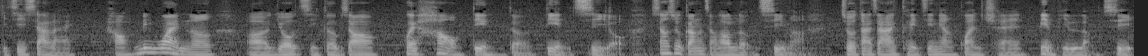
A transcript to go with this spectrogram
笔记下来。好，另外呢，呃，有几个比较会耗电的电器哦，像是刚刚讲到冷气嘛，就大家可以尽量换成变频冷气。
